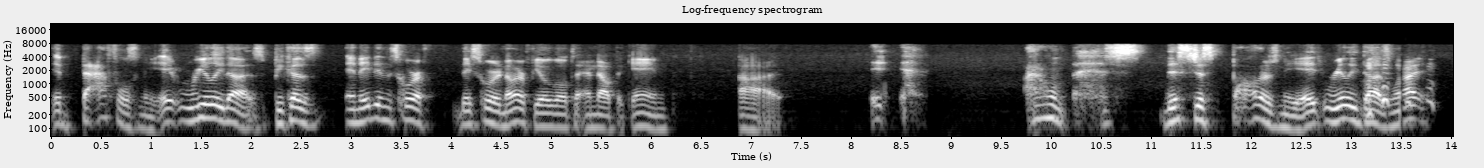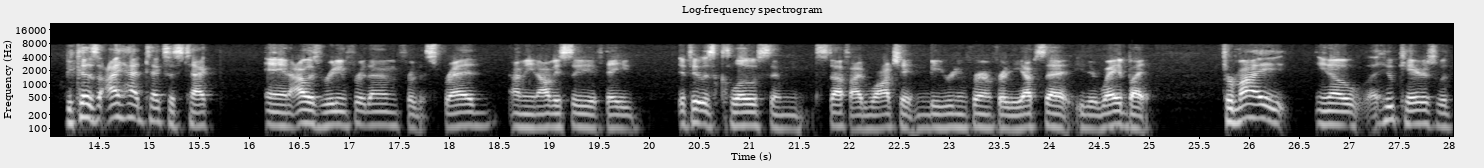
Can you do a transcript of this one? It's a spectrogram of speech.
it baffles me. It really does because and they didn't score. A, they scored another field goal to end out the game. Uh, it. I don't. This just bothers me. It really does. When I because I had Texas Tech and I was rooting for them for the spread. I mean, obviously, if they if it was close and stuff, I'd watch it and be rooting for them for the upset either way. But for my, you know, who cares? With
